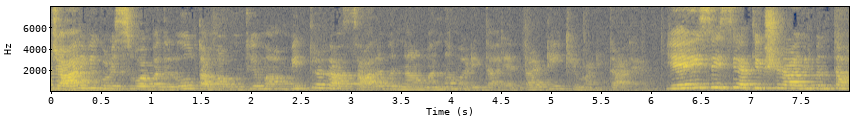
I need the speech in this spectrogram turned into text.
ಜಾರಿಗೆಗೊಳಿಸುವ ಬದಲು ತಮ್ಮ ಉದ್ಯಮ ಮಿತ್ರರ ಸಾಲವನ್ನ ಮನ್ನಾ ಮಾಡಿದ್ದಾರೆ ಅಂತ ಟೀಕೆ ಮಾಡಿದ್ದಾರೆ. ಎಐಸಿಸಿ ಅಧ್ಯಕ್ಷರಾಗಿರುವಂತಹ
